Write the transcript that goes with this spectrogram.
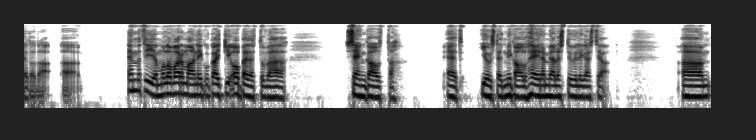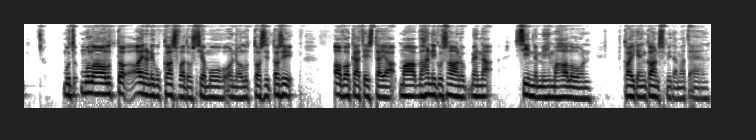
Ja tota, uh, en mä tiedä, mulla on varmaan niinku kaikki opetettu vähän sen kautta, että just, että mikä on ollut heidän mielestä tyylikästä. Ja, ähm, Mutta mulla on ollut to, aina niinku kasvatus ja muu on ollut tosi, tosi avokätistä ja mä oon vähän niinku saanut mennä sinne, mihin mä haluan kaiken kanssa, mitä mä teen.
